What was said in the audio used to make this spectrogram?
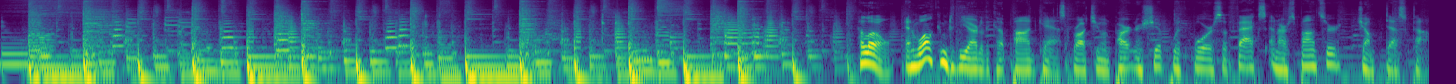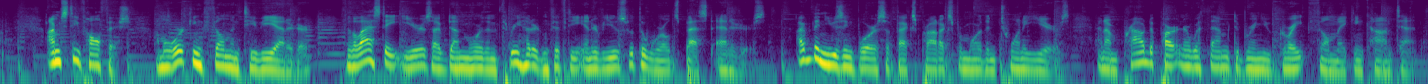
Hello, and welcome to the Art of the Cut podcast, brought to you in partnership with Boris of FX and our sponsor, Jump Desktop. I'm Steve Hullfish. I'm a working film and TV editor. For the last eight years, I've done more than 350 interviews with the world's best editors. I've been using Boris FX products for more than 20 years, and I'm proud to partner with them to bring you great filmmaking content.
